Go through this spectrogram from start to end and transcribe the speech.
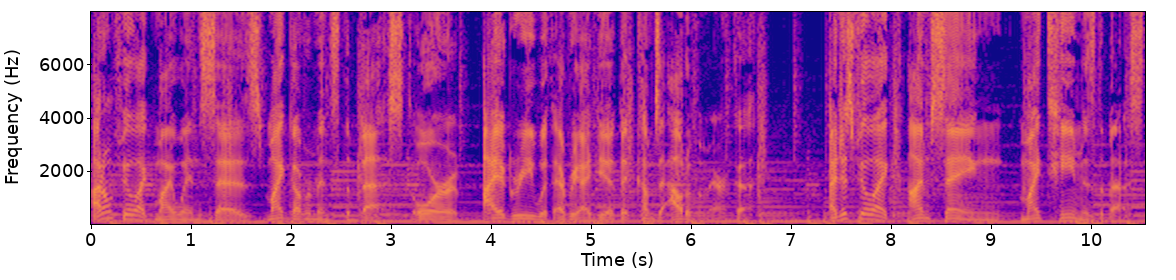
I don't feel like my win says my government's the best or I agree with every idea that comes out of America. I just feel like I'm saying my team is the best.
